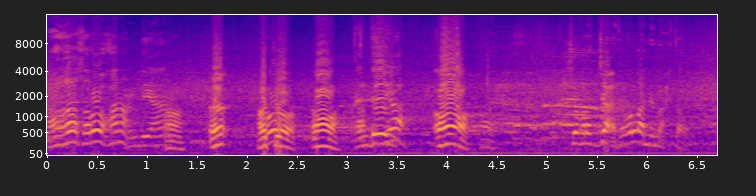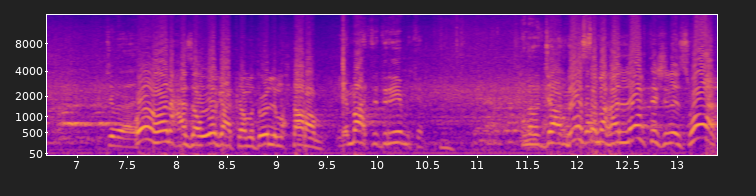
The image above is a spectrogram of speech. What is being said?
خلاص أروح أنا. عندي أنا. آه. آه هاتوا آه. عندي. آه. شوف رجعته والله إني محترم. شوف. أنا حزوقك لما تقول لي محترم؟ يا ما تدري يمكن. أنا رجال لسه ما خلفتش نسوان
